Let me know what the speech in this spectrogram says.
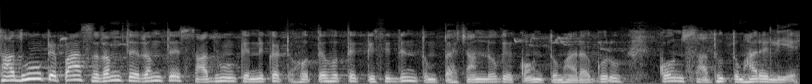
साधुओं के पास रमते रमते, साधुओं के निकट होते होते किसी दिन तुम पहचान लोगे कौन तुम्हारा गुरु, कौन साधु तुम्हारे लिए।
